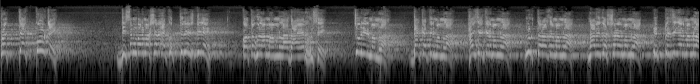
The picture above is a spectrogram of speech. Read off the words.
প্রত্যেক কোর্টে ডিসেম্বর মাসের একত্রিশ দিনে কতগুলা মামলা দায়ের হয়েছে চুরির মামলা, ডাকাতির মামলা হাইজেকের মামলা লুটতরাজের মামলা, নারী দর্শনের মামলা ইপটিজিং এর মামলা,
